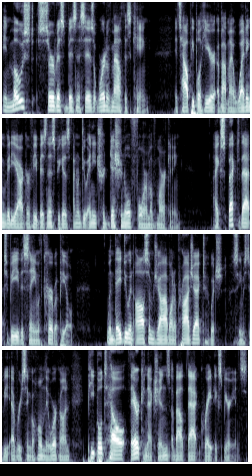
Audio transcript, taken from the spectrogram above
In most service businesses, word of mouth is king. It's how people hear about my wedding videography business because I don't do any traditional form of marketing. I expect that to be the same with Curb Appeal. When they do an awesome job on a project, which seems to be every single home they work on, people tell their connections about that great experience.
